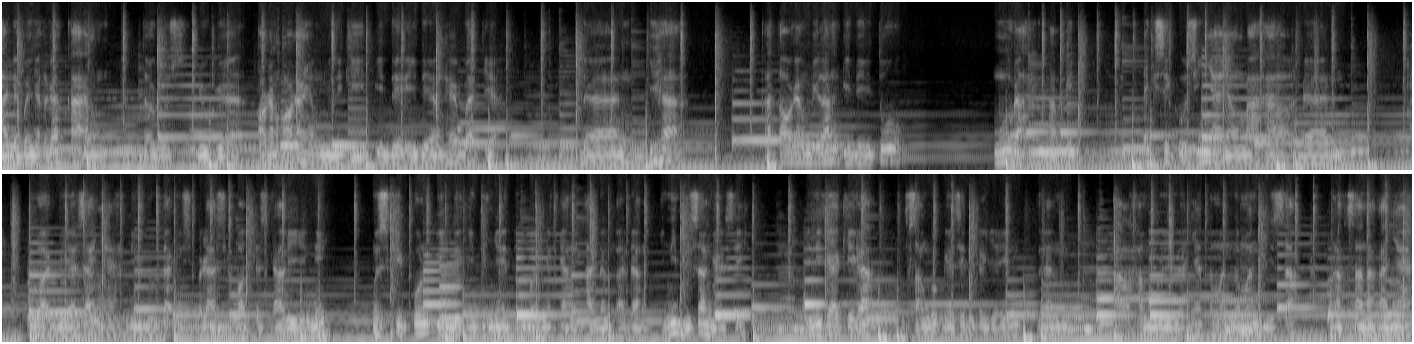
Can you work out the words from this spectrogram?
ada banyak rekan terus juga orang-orang yang memiliki ide-ide yang hebat ya. Dan ya kata orang bilang ide itu murah tapi eksekusinya yang mahal dan luar biasanya di Duta Inspirasi Podcast kali ini meskipun ide-idenya itu banyak yang kadang-kadang ini bisa nggak sih? Ini kira-kira sanggup gak sih dikerjain? Dan alhamdulillahnya teman-teman bisa melaksanakannya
